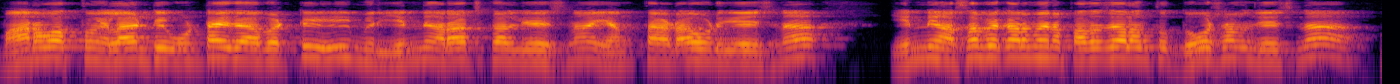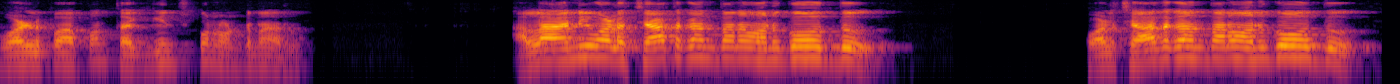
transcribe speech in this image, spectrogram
మానవత్వం ఇలాంటివి ఉంటాయి కాబట్టి మీరు ఎన్ని అరాచకాలు చేసినా ఎంత అడావుడి చేసినా ఎన్ని అసభ్యకరమైన పదజాలంతో దోషాలు చేసినా వాళ్ళు పాపం తగ్గించుకొని ఉంటున్నారు. అలా అని వాళ్ళ చేతకంతనం అనుకోవద్దు. వాళ్ళ చేతకంతనం అనుకోవద్దు.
